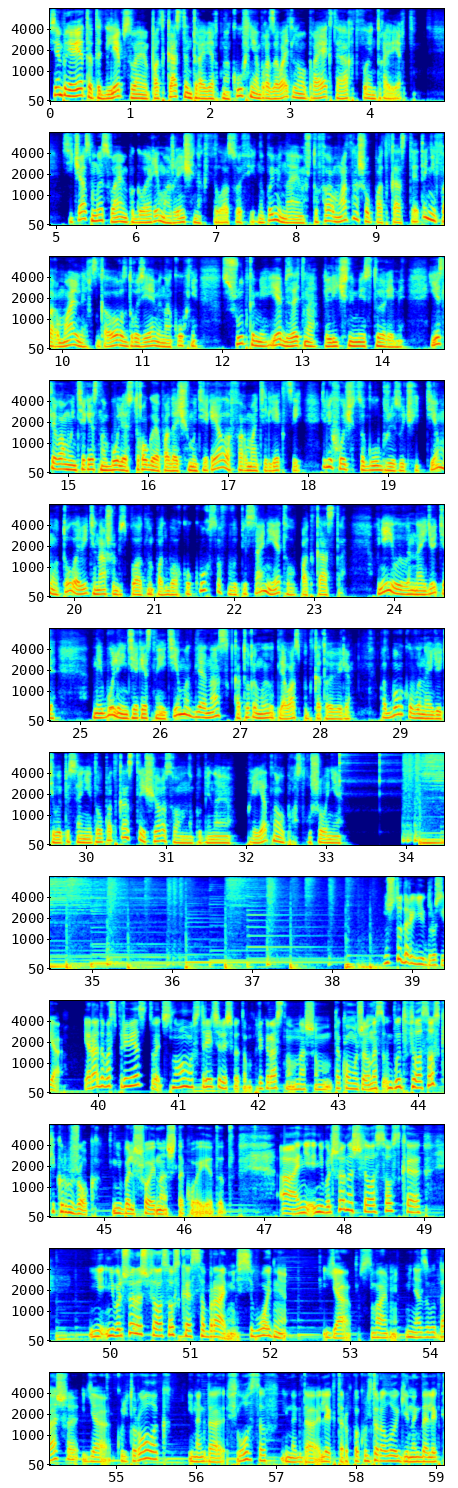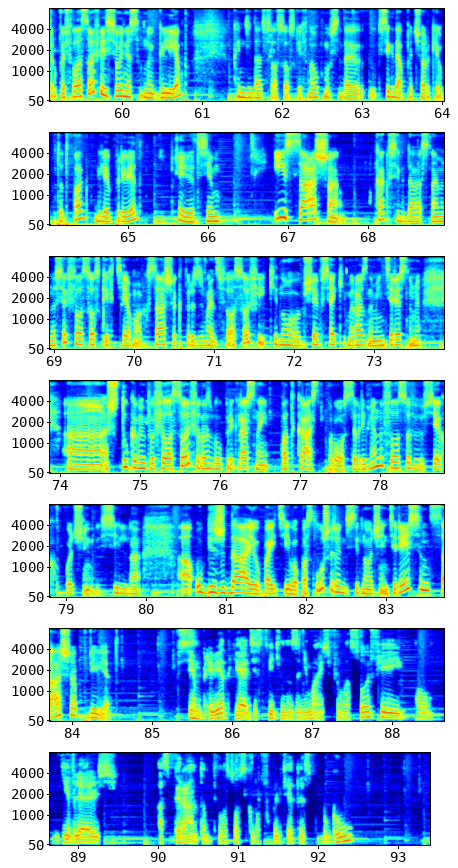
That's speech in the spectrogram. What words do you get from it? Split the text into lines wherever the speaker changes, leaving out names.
Всем привет, это Глеб, с вами подкаст «Интроверт на кухне» образовательного проекта Art for Introvert. Сейчас мы с вами поговорим о женщинах в философии. Напоминаем, что формат нашего подкаста – это неформальный разговор с друзьями на кухне, с шутками и обязательно личными историями. Если вам интересна более строгая подача материала в формате лекций или хочется глубже изучить тему, то ловите нашу бесплатную подборку курсов в описании этого подкаста. В ней вы найдете наиболее интересные темы для нас, которые мы для вас подготовили. Подборку вы найдете в описании этого подкаста. Еще раз вам напоминаю. Приятного прослушивания.
Ну что, дорогие друзья, я рада вас приветствовать. Снова мы встретились в этом прекрасном нашем таком уже. У нас будет философский кружок небольшой наш такой этот. А, не, небольшое наше философское не, небольшое наше философское собрание. Сегодня я с вами. Меня зовут Даша, я культуролог, иногда философ, иногда лектор по культурологии, иногда лектор по философии. Сегодня со мной Глеб, кандидат философских наук. Мы всегда, всегда подчеркиваем этот факт. Глеб, привет.
Привет всем.
И Саша, как всегда, с нами на всех философских темах. Саша, который занимается философией, кино, вообще всякими разными интересными а, штуками по философии. У нас был прекрасный подкаст про современную философию. Всех очень сильно а, убеждаю пойти его послушать. Он действительно очень интересен. Саша, привет.
Всем привет. Я действительно занимаюсь философией, являюсь аспирантом философского факультета СПБГУ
